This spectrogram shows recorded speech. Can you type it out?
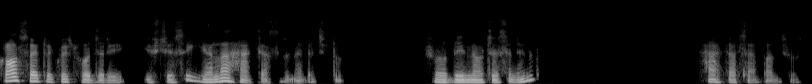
cross site request forgery use చేసి ఎలా హ్యాక్ చేస్తుంది నచ్చడం సో దీనిలో వచ్చేసి నేను హ్యాకర్స్ యాప్ అని చూసి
